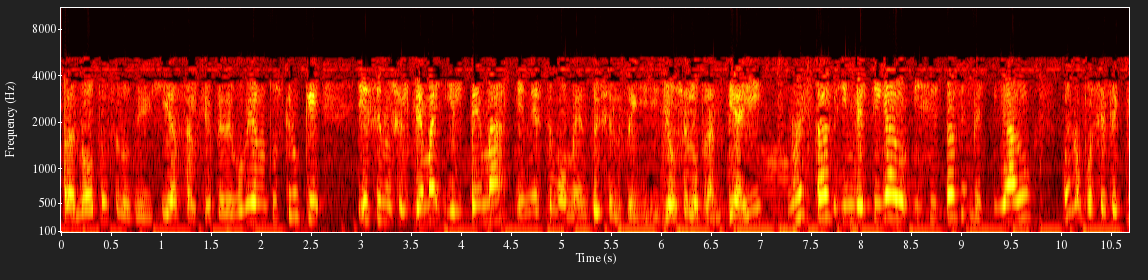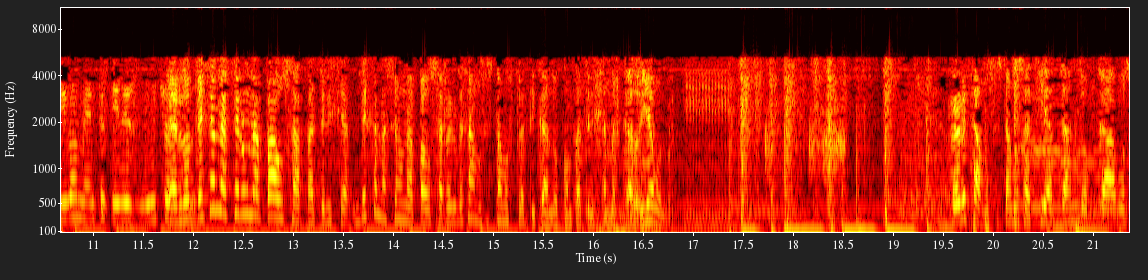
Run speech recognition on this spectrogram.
para el otro, se los dirigías al jefe de gobierno. Entonces creo que ese no es el tema y el tema en este momento, y, se y yo se lo planteé ahí, no estás investigado. Y si estás investigado, bueno, pues efectivamente tienes muchas... Perdón, déjame hacer una pausa, Patricia. Déjame hacer una pausa. Regresamos, estamos platicando con Patricia Mercado. Ya volvemos. Regresamos, estamos aquí atando cabos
